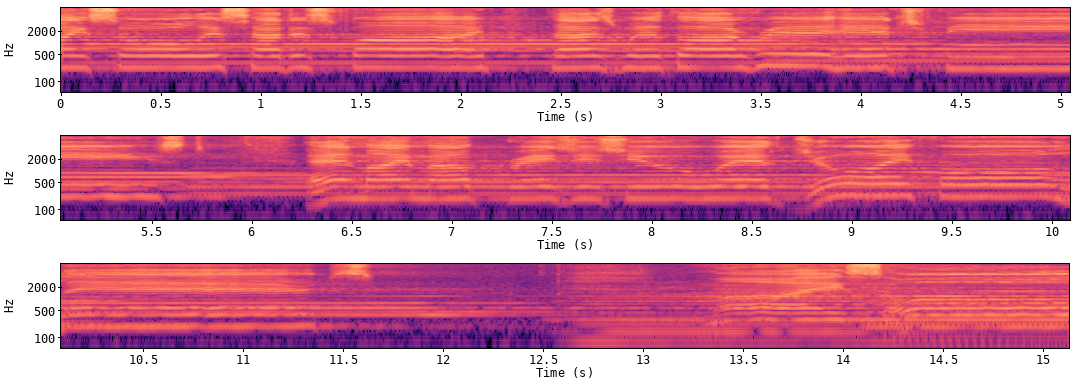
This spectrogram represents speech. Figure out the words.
My soul is satisfied as with a rich feast, and my mouth praises you with joyful lips. My soul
